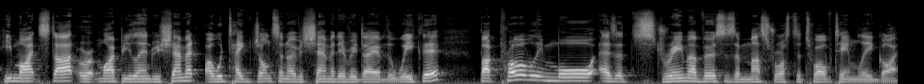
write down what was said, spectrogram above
he might start, or it might be Landry Shamet. I would take Johnson over Shamet every day of the week there, but probably more as a streamer versus a must roster 12 team league guy.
